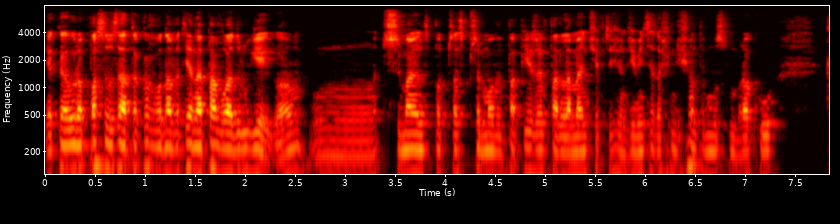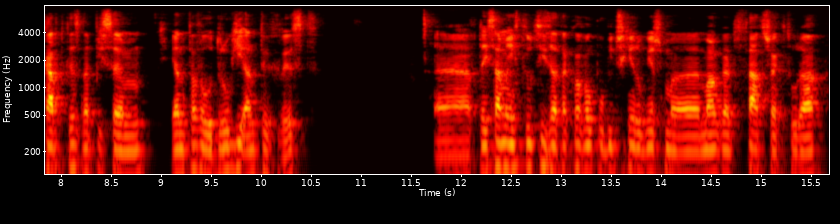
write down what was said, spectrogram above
Jako europoseł zaatakował nawet Jana Pawła II, mm, trzymając podczas przemowy papieża w parlamencie w 1988 roku kartkę z napisem Jan Paweł II Antychryst. E, w tej samej instytucji zaatakował publicznie również Margaret Thatcher, która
